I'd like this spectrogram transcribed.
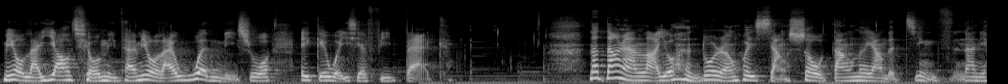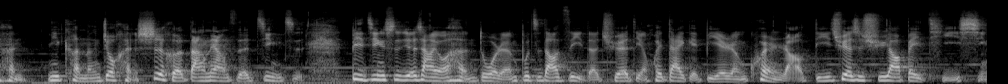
没有来要求你，才没有来问你说，诶，给我一些 feedback。那当然啦，有很多人会享受当那样的镜子，那你很。你可能就很适合当那样子的镜子，毕竟世界上有很多人不知道自己的缺点会带给别人困扰，的确是需要被提醒。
